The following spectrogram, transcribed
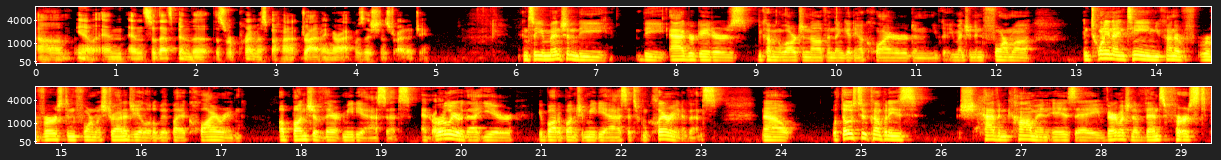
um, you know, and and so that's been the the sort of premise behind driving our acquisition strategy. And so you mentioned the the aggregators becoming large enough and then getting acquired, and you you mentioned Informa. In 2019, you kind of reversed Informa strategy a little bit by acquiring a bunch of their media assets. And earlier that year, you bought a bunch of media assets from Clarion Events. Now, with those two companies have in common is a very much an events first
